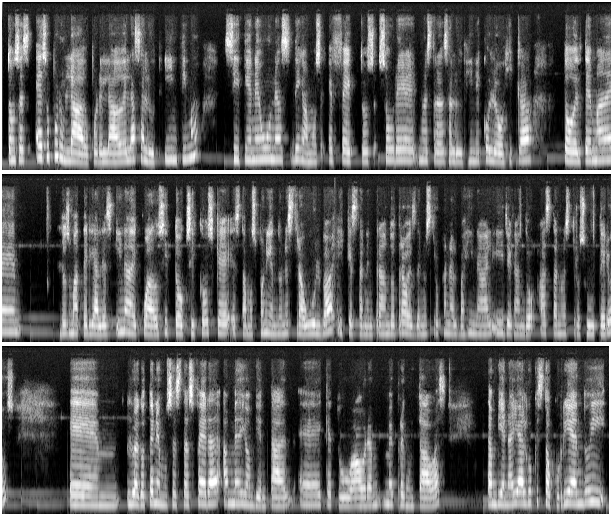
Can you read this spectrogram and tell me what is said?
Entonces, eso por un lado, por el lado de la salud íntima, sí tiene unos, digamos, efectos sobre nuestra salud ginecológica, todo el tema de los materiales inadecuados y tóxicos que estamos poniendo en nuestra vulva y que están entrando a través de nuestro canal vaginal y llegando hasta nuestros úteros. Em, luego tenemos esta esfera medioambiental eh, que tú ahora me preguntabas. También hay algo que está ocurriendo y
